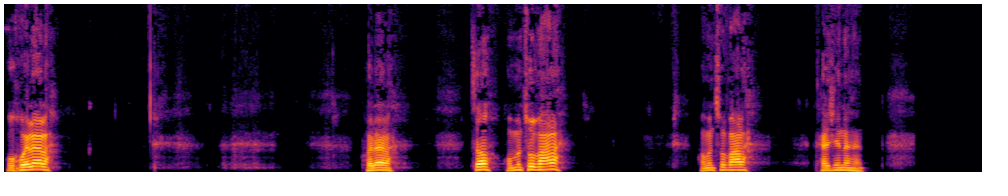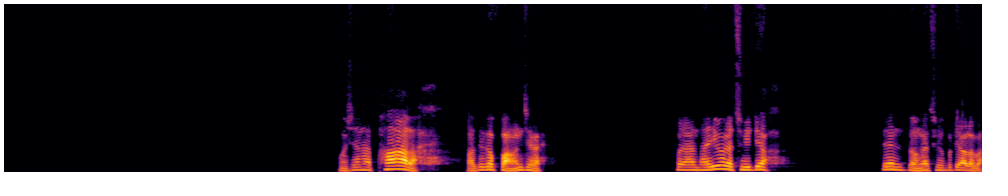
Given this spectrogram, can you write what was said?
我回来了，回来了，走，我们出发了，我们出发了，开心的很。我现在怕了，把这个绑起来，不然它又要吹掉。这样子总该吹不掉了吧？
